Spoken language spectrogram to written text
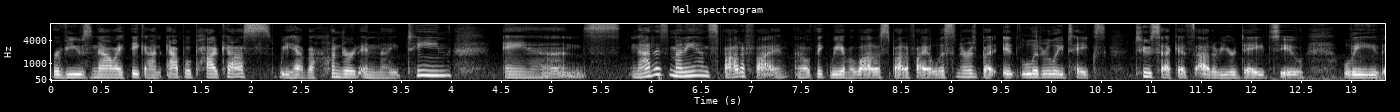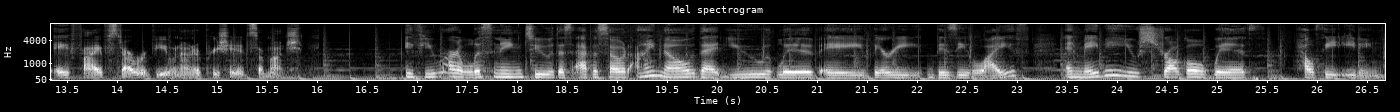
reviews now. I think on Apple Podcasts, we have 119 and not as many on Spotify. I don't think we have a lot of Spotify listeners, but it literally takes two seconds out of your day to leave a five star review, and I would appreciate it so much. If you are listening to this episode, I know that you live a very busy life and maybe you struggle with healthy eating.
